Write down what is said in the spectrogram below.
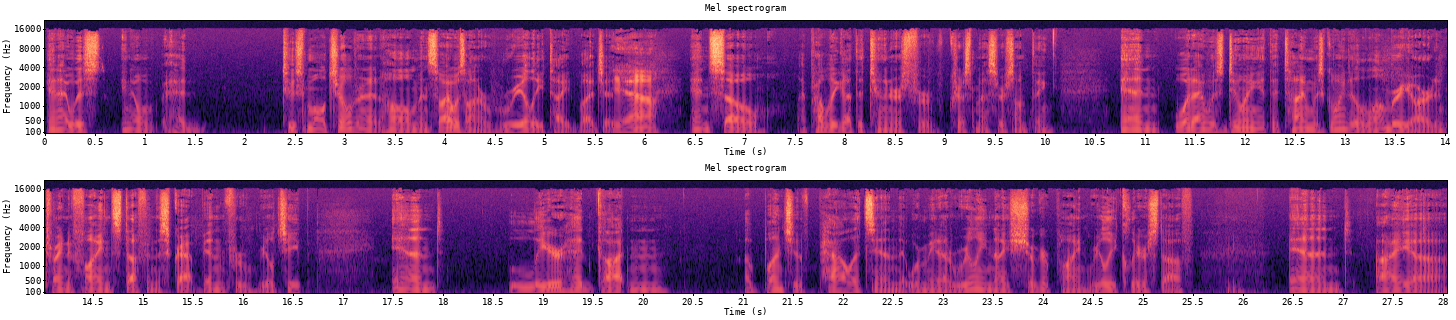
And I was, you know, had two small children at home, and so I was on a really tight budget. Yeah. And so I probably got the tuners for Christmas or something. And what I was doing at the time was going to the lumber yard and trying to find stuff in the scrap bin for real cheap. And Lear had gotten a bunch of pallets in that were made out of really nice sugar pine, really clear stuff. And I uh,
